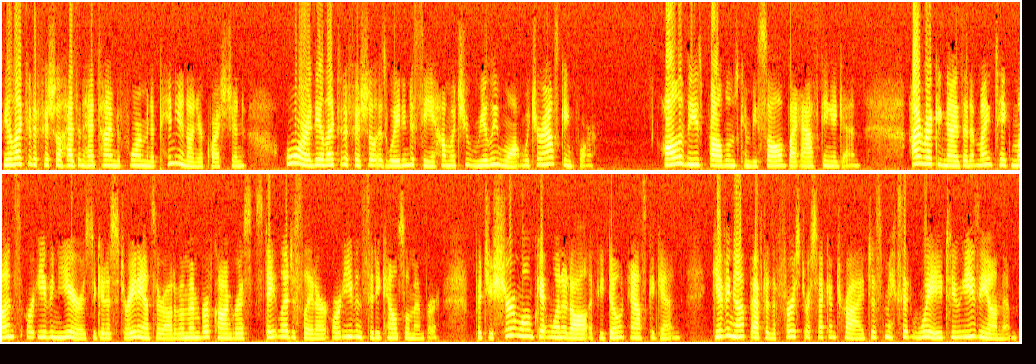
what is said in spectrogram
The elected official hasn't had time to form an opinion on your question, or the elected official is waiting to see how much you really want what you're asking for. All of these problems can be solved by asking again. I recognize that it might take months or even years to get a straight answer out of a member of Congress, state legislator, or even city council member. But you sure won't get one at all if you don't ask again. Giving up after the first or second try just makes it way too easy on them.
